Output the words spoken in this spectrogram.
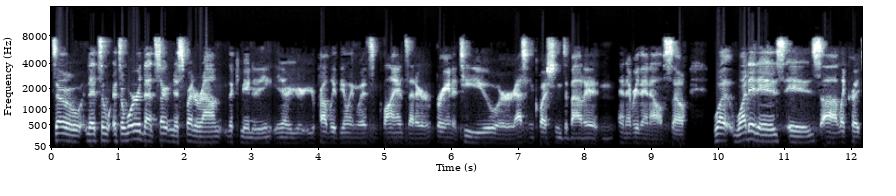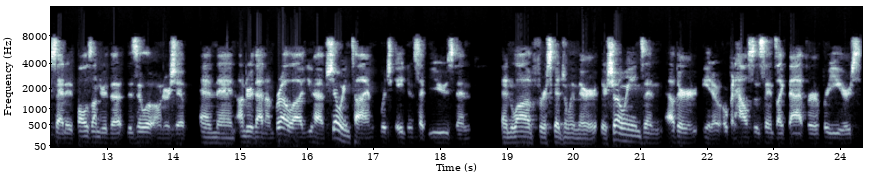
So it's a it's a word that's starting to spread around the community. You know, you're you're probably dealing with some clients that are bringing it to you or asking questions about it and, and everything else. So what what it is is uh, like Craig said, it falls under the the Zillow ownership, and then under that umbrella, you have Showing Time, which agents have used and and love for scheduling their their showings and other you know open houses, things like that for for years.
